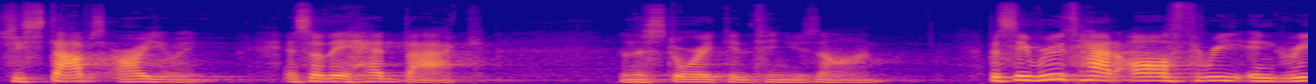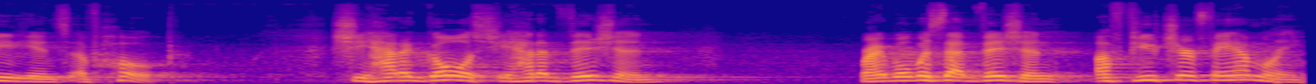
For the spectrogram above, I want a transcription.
She stops arguing. And so they head back, and the story continues on. But see, Ruth had all three ingredients of hope. She had a goal, she had a vision, right? What was that vision? A future family.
